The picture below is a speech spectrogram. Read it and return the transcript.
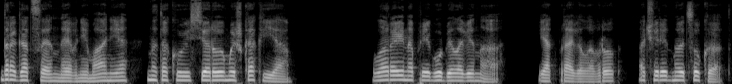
драгоценное внимание на такую серую мышь, как я? Лорейна пригубила вина и отправила в рот очередной цукат.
